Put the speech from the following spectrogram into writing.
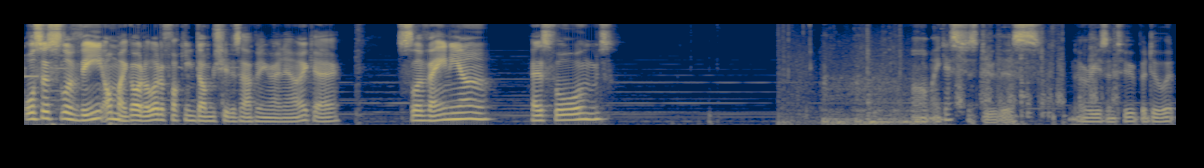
Also, Slovenia. Oh my god, a lot of fucking dumb shit is happening right now. Okay. Slovenia has formed. Um, I guess just do this. No reason to, but do it.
